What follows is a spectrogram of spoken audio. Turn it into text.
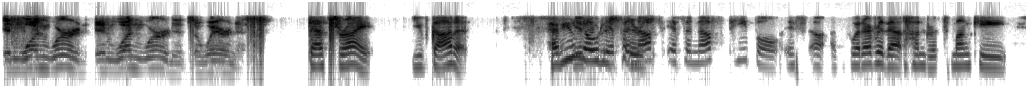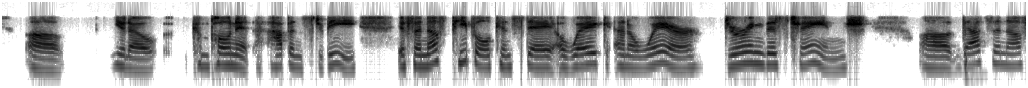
In one word, in one word, it's awareness. That's right. You've got it. Have you if, noticed if enough if enough people if uh, whatever that hundredth monkey uh, you know component happens to be if enough people can stay awake and aware during this change uh, that's enough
